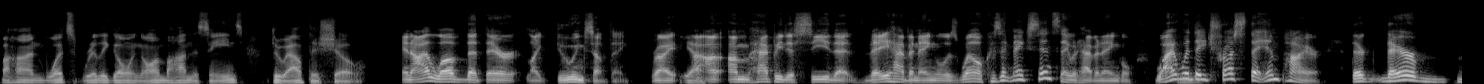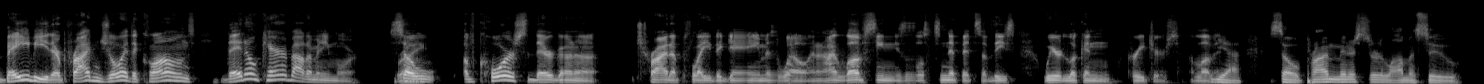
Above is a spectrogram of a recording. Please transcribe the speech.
behind what's really going on behind the scenes throughout this show and I love that they're like doing something, right? Yeah. I, I'm happy to see that they have an angle as well because it makes sense they would have an angle. Why would Mhm. they trust the Empire? Their their baby, their pride and joy, the clones, they don't care about them anymore. So Right. Of course they're gonna try to play the game as well. And I love seeing these little snippets of these weird looking creatures. I love it. yeah so prime minister Lama Su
